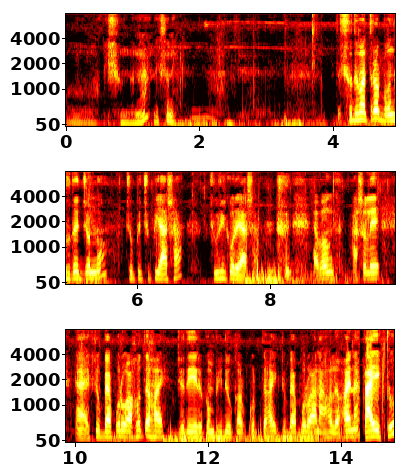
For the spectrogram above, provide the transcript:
ও, কি সুন্দর না, দেখছ তো শুধুমাত্র বন্ধুদের জন্য চুপি চুপি আসা চুরি করে আসা। এবং আসলে একটু ব্যাপরোয়া হতে হয়, যদি এরকম ভিডিও কর- করতে হয়, একটু ব্যাপরোয়া না হলে হয় না। তাই একটু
